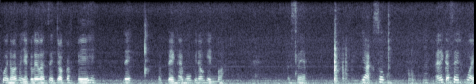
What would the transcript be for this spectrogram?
ถ้วยน้อยเพิ่นอยากก็เลยว่าใส่จอกกาแฟเด้เพิ่นแป่งให้พวกพี่น้องเห็นบ่กระแซบ อยากส้ม อันนี้ก็ใส่ถ้วย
